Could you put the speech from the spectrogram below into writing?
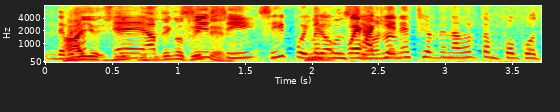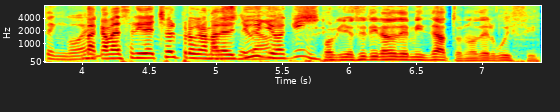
¿De Ah, yo sí- yo sí tengo sí, Twitter. sí. Sí, pues Me yo, pues aquí en este ordenador tampoco tengo, ¿eh? Me acaba de salir de hecho el programa ¿O del será? Yuyo aquí. Porque yo estoy tirado de mis datos, no del wifi.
